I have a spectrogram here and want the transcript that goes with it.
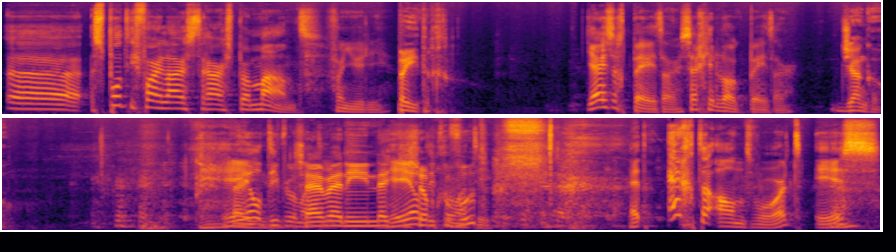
eh, Spotify-luisteraars per maand van jullie? Peter. Jij zegt Peter. Zeg je dat ook, Peter? Django. Heel Hey, diplomatiek. Zijn wij niet netjes Heel opgevoed? Het echte antwoord is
